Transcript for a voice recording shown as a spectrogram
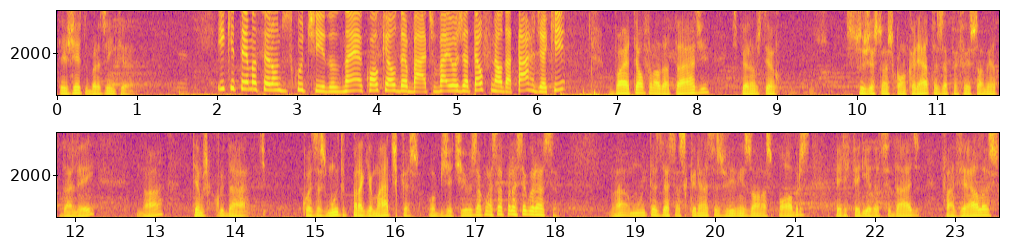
Tem gente do Brasil inteiro. E que temas serão discutidos, né? Qual que é o debate? Vai hoje até o final da tarde aqui? Vai até o final da tarde. Esperamos ter sugestões concretas de aperfeiçoamento da lei. Né? Temos que cuidar de coisas muito pragmáticas, objetivas, a começar pela segurança. É? Muitas dessas crianças vivem em zonas pobres, periferia da cidade, favelas,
